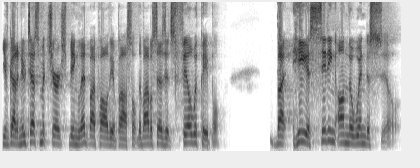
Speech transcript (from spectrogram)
You've got a New Testament church being led by Paul the Apostle. The Bible says it's filled with people. But he is sitting on the windowsill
